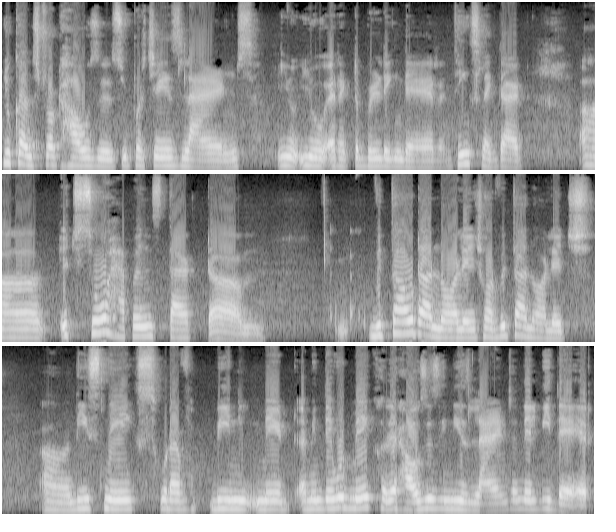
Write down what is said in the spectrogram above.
you construct houses, you purchase lands, you, you erect a building there, and things like that. Uh, it so happens that um, without our knowledge or with our knowledge, uh, these snakes would have been made. I mean, they would make their houses in these lands and they'll be there.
